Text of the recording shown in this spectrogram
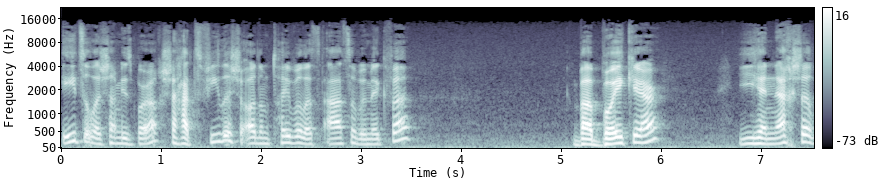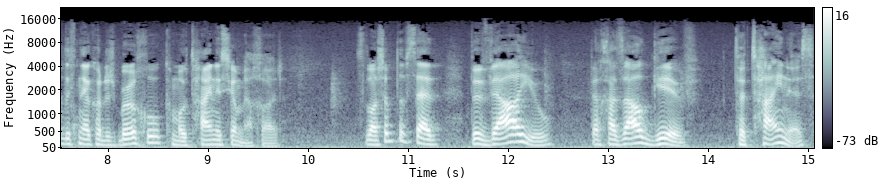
Eitzel Hashem Yisbarach shehatfila she'adam toivel es atzim b'mikveh ba'boiker yiheh nechshav lifnei HaKadosh Baruch Hu kamo tainis yom echad. So Hashem Tov said, the value that Chazal give to tainus,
